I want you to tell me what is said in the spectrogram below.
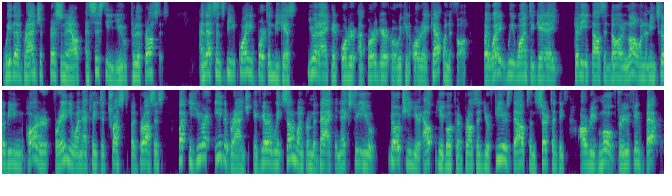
with a branch of personnel assisting you through the process. And that seems to be quite important because you and I can order a burger or we can order a cap on the phone. But what if we want to get a $28,000 loan? I mean, it's going to be harder for anyone actually to trust a process. But if you are in the branch, if you're with someone from the back and next to you, coaching you, helping you go through the process, your fears, doubts, uncertainties are removed, or you feel better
